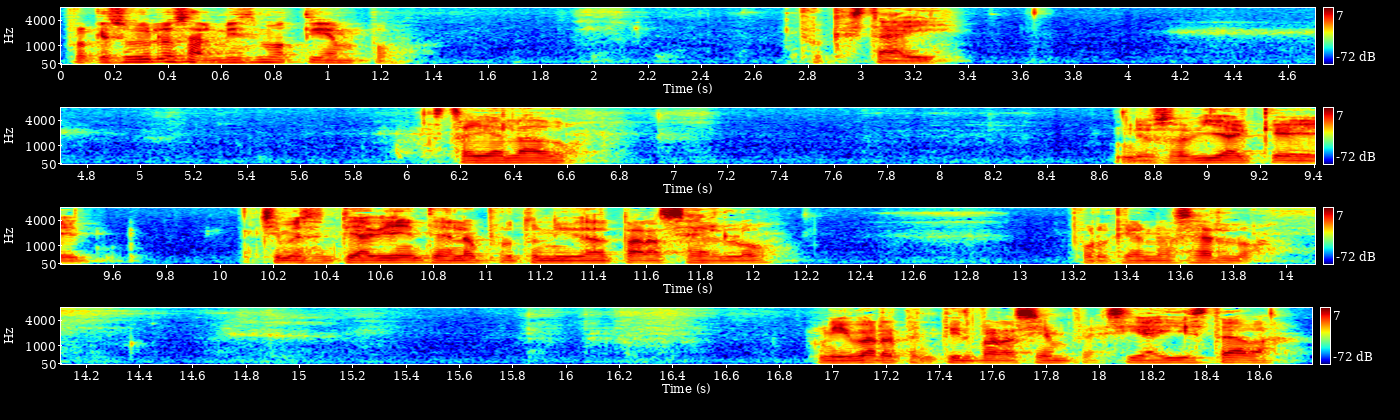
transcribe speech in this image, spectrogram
por qué subirlos al mismo tiempo? Porque está ahí. Está ahí al lado. Yo sabía que si me sentía bien y tenía la oportunidad para hacerlo, ¿por qué no hacerlo? Me iba a arrepentir para siempre. Sí, ahí estaba.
